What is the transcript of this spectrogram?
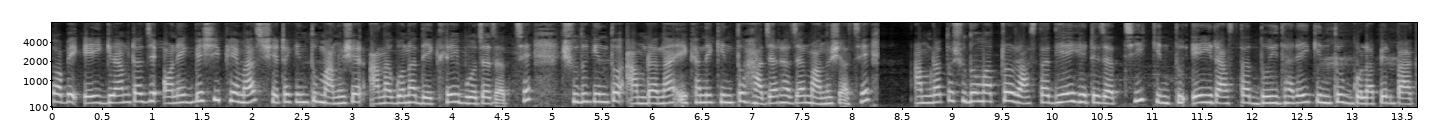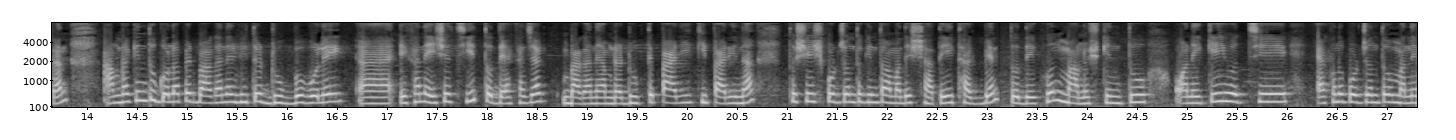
তবে এই গ্রামটা যে অনেক বেশি ফেমাস সেটা কিন্তু মানুষের আনাগোনা দেখলেই বোঝা যাচ্ছে। শুধু কিন্তু আমরা না, এখানে কিন্তু হাজার হাজার মানুষ আছে। আমরা তো শুধুমাত্র রাস্তা দিয়েই হেঁটে যাচ্ছি, কিন্তু এই রাস্তার দুই ধারেই কিন্তু গোলাপের বাগান। আমরা কিন্তু গোলাপের বাগানের ভিতর ঢুকবো বলেই এখানে এসেছি। তো দেখা যাক বাগানে আমরা ঢুকতে পারি কি পারি না। তো শেষ পর্যন্ত কিন্তু আমাদের সাথেই থাকবেন। তো দেখুন, মানুষ কিন্তু অনেকেই হচ্ছে এখনও পর্যন্ত মানে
